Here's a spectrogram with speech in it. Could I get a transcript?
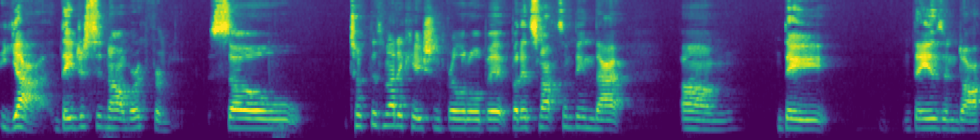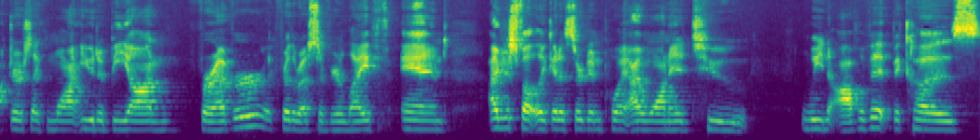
yeah, they just did not work for me. So took this medication for a little bit, but it's not something that um, they they as in doctors like want you to be on forever, like for the rest of your life. And I just felt like at a certain point I wanted to wean off of it because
